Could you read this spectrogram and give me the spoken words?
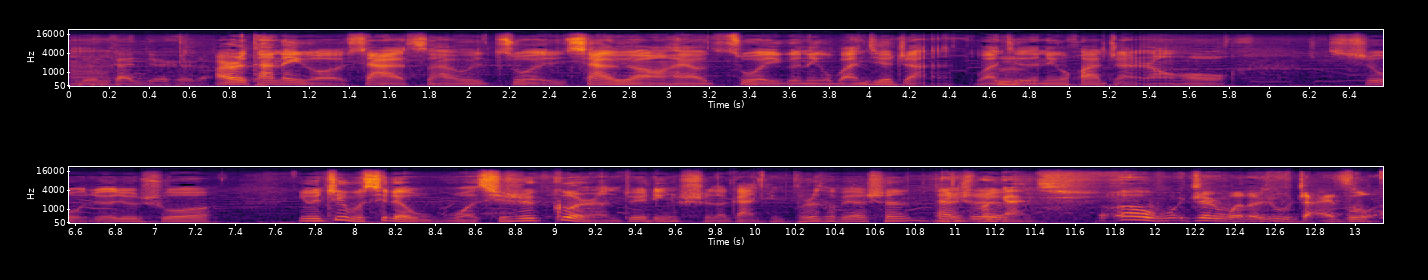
那种嗯感觉似的。而且他那个下一次还会做，下个月好像还要做一个那个完结展，完结的那个画展。然后，其实我觉得就是说，因为这部系列我其实个人对灵史的感情不是特别深，但是感情。呃，我这是我的入宅作，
